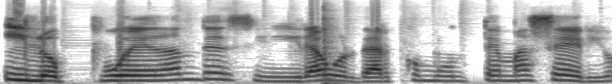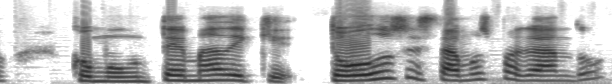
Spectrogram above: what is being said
y lo puedan decidir abordar como un tema serio, como un tema de que todos estamos pagando,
